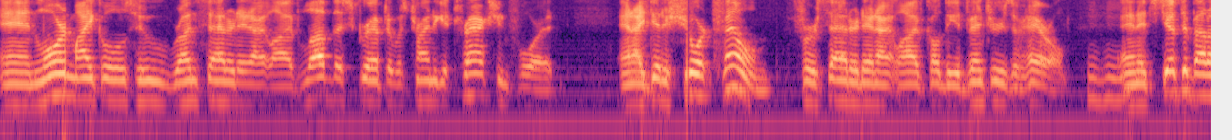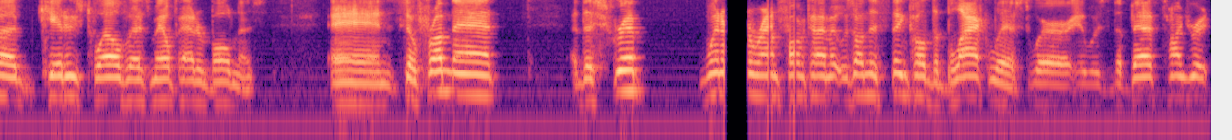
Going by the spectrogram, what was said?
And Lorne Michaels, who runs Saturday Night Live, loved the script and was trying to get traction for it. And I did a short film for Saturday Night Live called The Adventures of Harold. Mm-hmm. And it's just about a kid who's 12 who has male pattern baldness. And so from that, the script around for a long time. It was on this thing called the Blacklist, where it was the best 100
